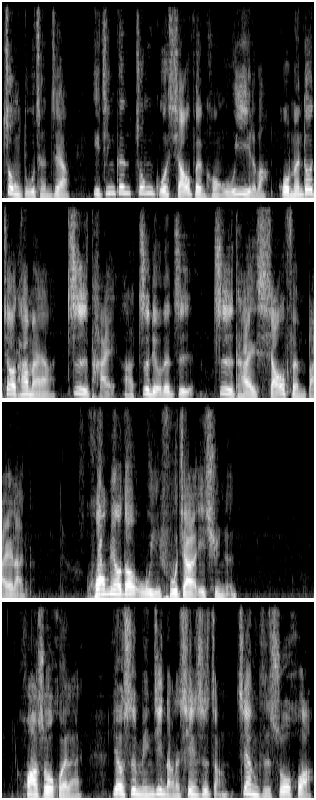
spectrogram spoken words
中毒成这样，已经跟中国小粉红无异了吧？我们都叫他们啊制台啊滞留的滞滞台小粉白蓝。荒谬到无以复加的一群人。话说回来，要是民进党的县市长这样子说话，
